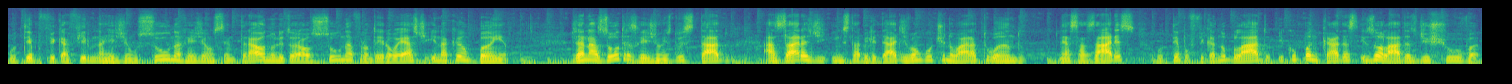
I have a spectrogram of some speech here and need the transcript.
O tempo fica firme na região sul, na região central, no litoral sul, na fronteira oeste e na campanha. Já nas outras regiões do estado, as áreas de instabilidade vão continuar atuando. Nessas áreas, o tempo fica nublado e com pancadas isoladas de chuva.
